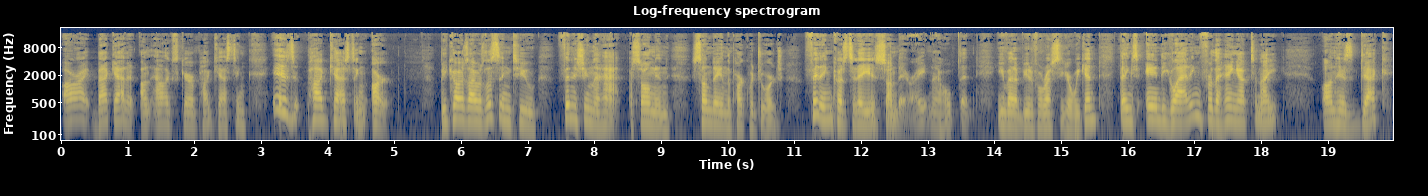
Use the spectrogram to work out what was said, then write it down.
All right, back at it on Alex Garrett Podcasting. Is podcasting art? Because I was listening to Finishing the Hat, a song in Sunday in the Park with George. Fitting because today is Sunday, right? And I hope that you've had a beautiful rest of your weekend. Thanks, Andy Gladding, for the hangout tonight on his deck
